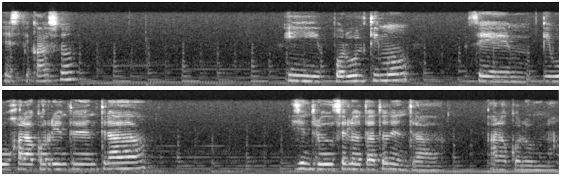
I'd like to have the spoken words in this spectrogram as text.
en este caso, y por último se dibuja la corriente de entrada y se introducen los datos de entrada a la columna.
